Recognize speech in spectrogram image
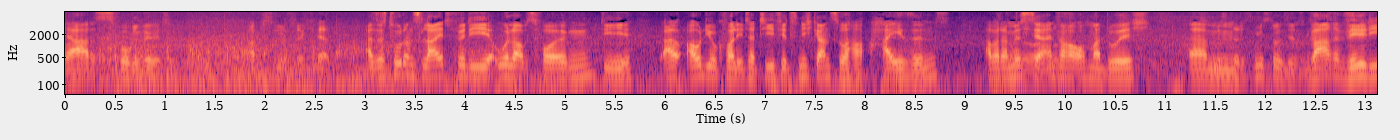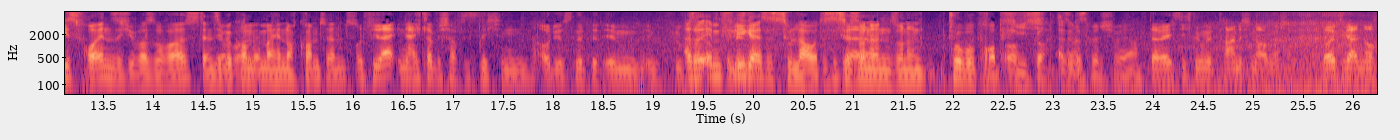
Ja, das ist Vogelwild. Absolut verkehrt. Also es tut uns leid für die Urlaubsfolgen, die au- audioqualitativ jetzt nicht ganz so high sind. Aber da müsst ihr einfach auch mal durch. Müsste, Ähm, das uns jetzt gönnen. wahre Wildis freuen sich über sowas, denn sie Jawohl. bekommen immerhin noch Content. Und vielleicht, na, ich glaube, wir schaffen es nicht, ein Audio-Snippet im, im Flugzeug Also im. Flieger ist es zu laut. Das ist ja, Ja, so ja. ein, so ein Turboprop-Viech. Oh Gott, also Mann. das wird schwer. Da werde ich dich nur mit panischen Augen anschauen. Leute, wir hatten auch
